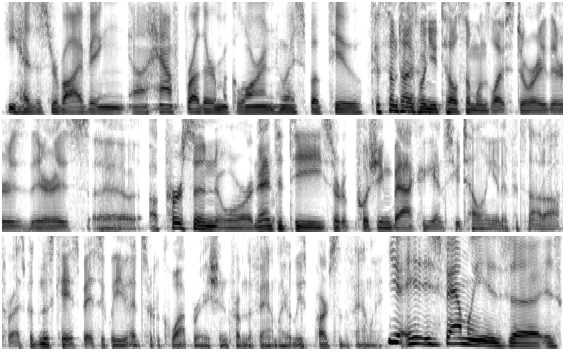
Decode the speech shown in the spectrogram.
He has a surviving uh, half brother, McLaurin, who I spoke to. Because sometimes when you tell someone's life story, there is there is uh, a person or an entity sort of pushing back against you telling it if it's not authorized. But in this case, basically, you had sort of cooperation from the family, or at least parts of the family. Yeah, his family is uh, is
